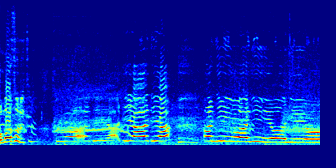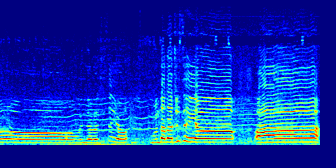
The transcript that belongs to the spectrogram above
너만 소리 치 아니 아니 아니야. 아니에요 아니에요 아니에요. 문 열어주세요. 문 닫아주세요. 아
